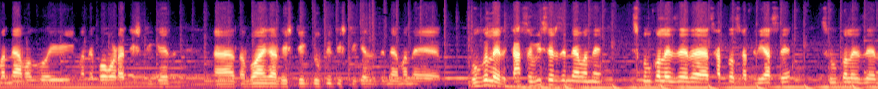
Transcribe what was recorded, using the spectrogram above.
মানে আমাকে ওই মানে বগুড়া ডিস্ট্রিক্টের বঙ্গাইগাঁও ডিস্ট্রিক্ট দুপি ডিস্ট্রিক্টের যে মানে ভূগোলের কাছে বিশের যে মানে স্কুল কলেজের ছাত্রছাত্রী আছে, স্কুল কলেজের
